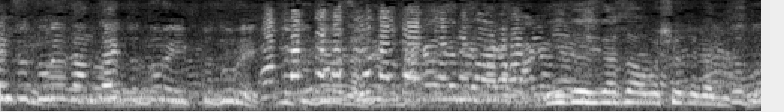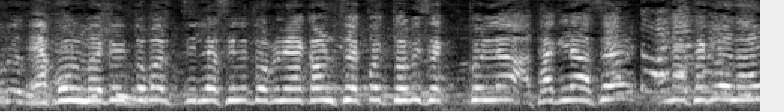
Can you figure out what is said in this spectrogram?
একটু দূরে যান তো, একটু দূরে একটু দূরে। এখন ম্যাডাম তোমার চিল্লা ছিলে তো ওখানে অ্যাকাউন্ট চেক করতে হবে চেক করলে থাকলে আছে না থাকলে নাই।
